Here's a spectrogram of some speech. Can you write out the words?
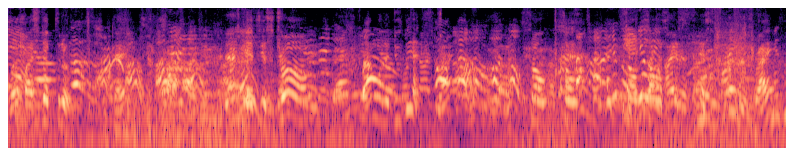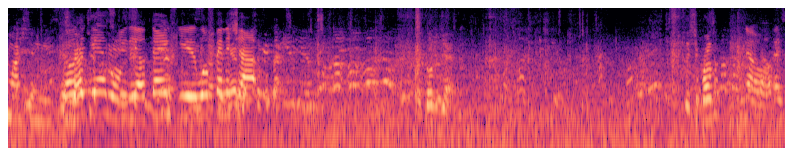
What if I step through? Okay? If you're strong, I'm going to do this. Right? So, so, so, so it's, it's timing, right? It's Go not to just dance studio. Thank you. We'll finish up. Go to jail. This your brother? No, that's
